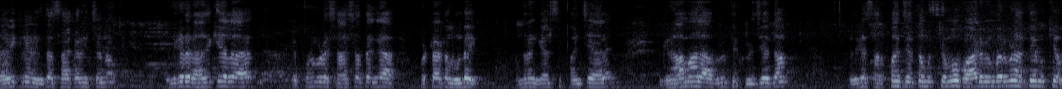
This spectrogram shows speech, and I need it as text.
రవికి నేను ఎంత సహకరించానో. ఎందుకంటే రాజకీయాల ఎప్పుడు కూడా శాశ్వతంగా కొట్లాటలు ఉండవు అందరం కలిసి పనిచేయాలి. గ్రామాల అభివృద్ధి కృషి చేద్దాం. ఎందుకంటే సర్పంచ్ ఎంత ముఖ్యమో వార్డు మెంబర్ కూడా అంతే ముఖ్యం.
